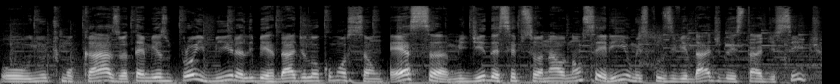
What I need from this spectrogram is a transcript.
ou, em último caso, até mesmo proibir a liberdade de locomoção. Essa medida excepcional não seria uma exclusividade do estado de sítio?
